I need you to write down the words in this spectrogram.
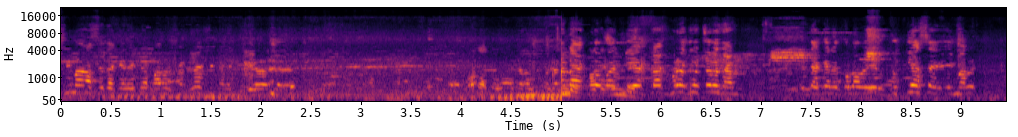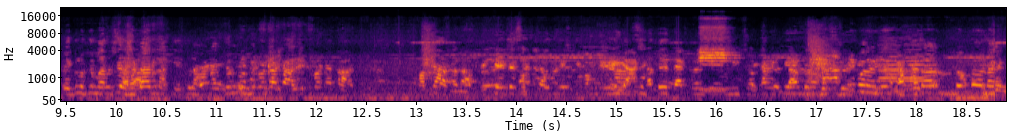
সীমা আছে দেখেন এটা মানুষ চলে যান দেখেন কোনো এগুলো কি মানুষের হাঁটার নাকি? হাঁটার জন্য টাকা টাকা? আপনি আসেন, আপনি কে এসেছেন? এই আশাতে দেখবেন যে এমনি সরকারের কেন্দ্র আপনি বলেন যে হাঁটার জন্য নাকি?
